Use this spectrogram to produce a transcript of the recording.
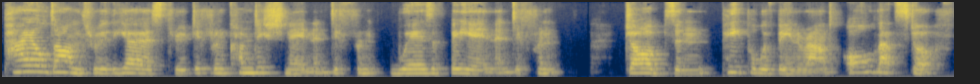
piled on through the years through different conditioning and different ways of being and different jobs and people we've been around, all that stuff.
